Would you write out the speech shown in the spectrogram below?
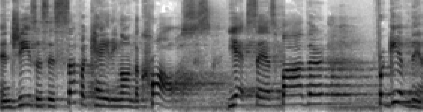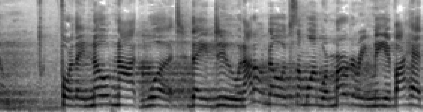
And Jesus is suffocating on the cross, yet says, Father, forgive them for they know not what they do. And I don't know if someone were murdering me, if I had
